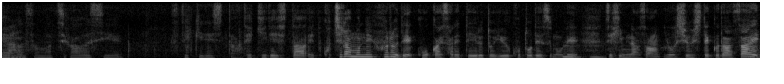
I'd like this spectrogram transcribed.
ねダンスも違うし素敵でした。素敵でした、えっと、こちらもねフルで公開されているということですので、うんうん。ぜひ皆さん予習してください、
